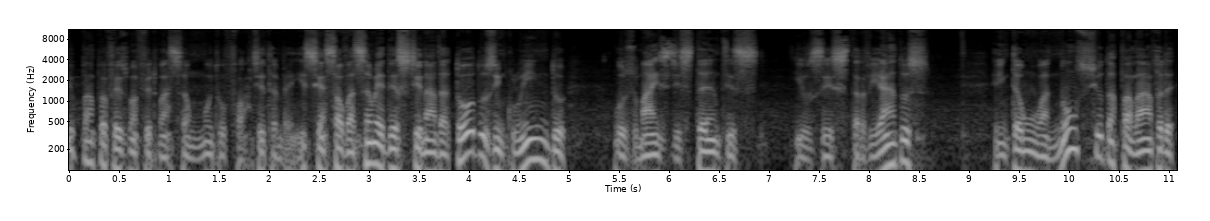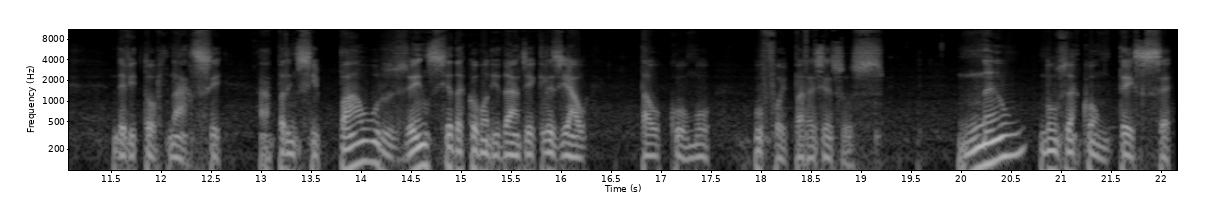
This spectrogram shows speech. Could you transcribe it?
E o Papa fez uma afirmação muito forte também. E se a salvação é destinada a todos, incluindo os mais distantes e os extraviados, então o anúncio da palavra deve tornar-se a principal urgência da comunidade eclesial tal como o foi para Jesus. Não nos aconteça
